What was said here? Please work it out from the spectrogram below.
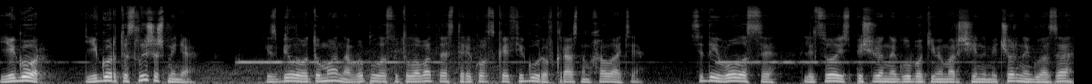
«Егор! Егор, ты слышишь меня?» Из белого тумана выплыла сутуловатая стариковская фигура в красном халате. Седые волосы, лицо, испещренное глубокими морщинами, черные глаза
